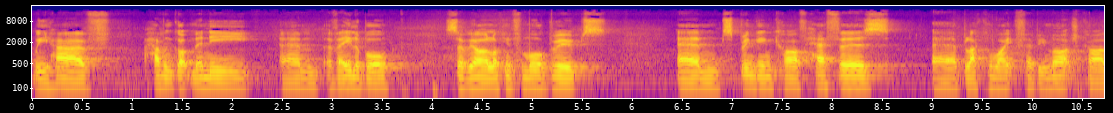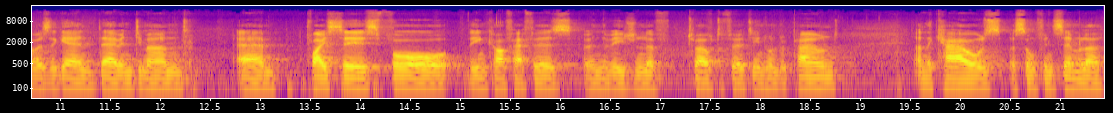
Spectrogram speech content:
We have haven't got many um, available, so we are looking for more groups. Um, spring in calf heifers, uh, black and white February March calvers again, they're in demand. Um, prices for the in calf heifers are in the region of 12 to 1300 pound, and the cows are something similar.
